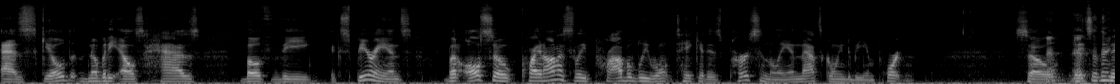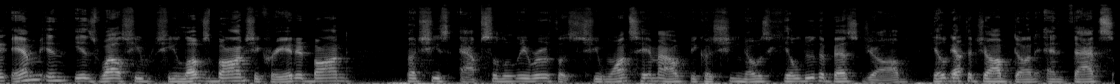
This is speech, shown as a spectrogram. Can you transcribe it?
as skilled, nobody else has both the experience, but also, quite honestly, probably won't take it as personally, and that's going to be important. So That's they- the thing. they- M in, is while she she loves Bond, she created Bond, but she's absolutely ruthless. She wants him out because she knows he'll do the best job. He'll get the job done, and that's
